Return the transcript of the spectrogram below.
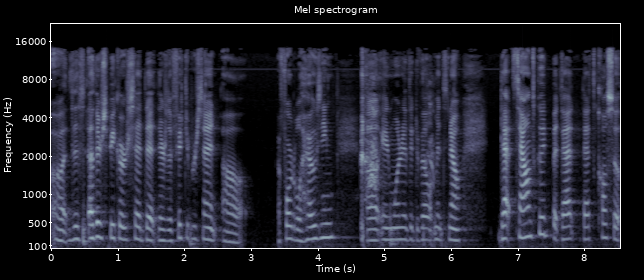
uh, this other speaker said that there's a 50% uh, affordable housing uh, in one of the developments. Now, that sounds good, but that, that's also,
